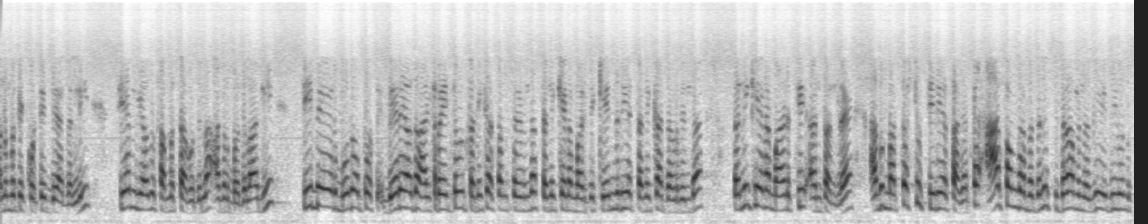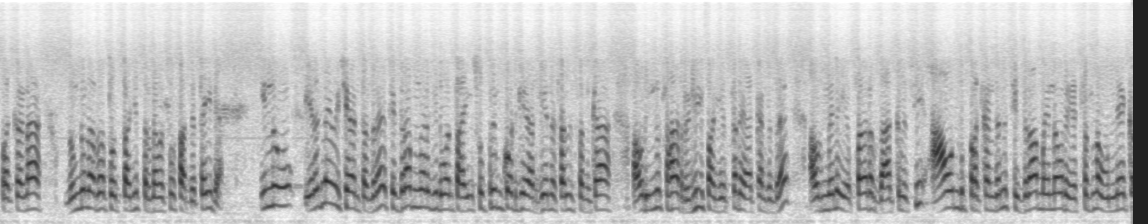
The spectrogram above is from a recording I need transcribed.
ಅನುಮತಿ ಕೊಟ್ಟಿದ್ದೇ ಆದಲ್ಲಿ ಸಿಎಂಗೆ ಯಾವುದು ಸಮಸ್ಯೆ ಆಗೋದಿಲ್ಲ. ಅದ್ರ ಬದಲಾಗಿ ಸಿಬಿಐ ಇರ್ಬೋದು ಅಥವಾ ಬೇರೆ ಯಾವ್ದು ಆಲ್ಟರ್ನೇಟಿವ್ ತನಿಖಾ ಸಂಸ್ಥೆಗಳಿಂದ ತನಿಖೆಯನ್ನ ಮಾಡಿಸಿ ಕೇಂದ್ರೀಯ ತನಿಖಾ ದಳದಿಂದ ತನಿಖೆಯನ್ನ ಮಾಡಿಸಿ ಅಂತಂದ್ರೆ ಅದು ಮತ್ತಷ್ಟು ಸೀರಿಯಸ್ ಆಗುತ್ತೆ. ಆ ಸಂದರ್ಭದಲ್ಲಿ ಸಿದ್ದರಾಮಯ್ಯಗೆ ಇದೀಗ ಒಂದು ಪ್ರಕರಣ ನುಂಗಲಾರದ ತುತ್ತಾಗಿ ಪರಿಣಮಿಸುವ ಸಾಧ್ಯತೆ ಇದೆ. ಇನ್ನು ಎರಡನೇ ವಿಷಯ ಅಂತಂದ್ರೆ ಸಿದ್ದರಾಮಯ್ಯವ್ರಿಗಿರುವಂತಹ ಈ ಸುಪ್ರೀಂ ಕೋರ್ಟ್ಗೆ ಅರ್ಜಿಯನ್ನು ಸಲ್ಲಿಸ ತನಕ ಅವ್ರು ಇನ್ನೂ ಸಹ ರಿಲೀಫ್ ಆಗಿರ್ತಾರೆ. ಯಾಕಂತಂದ್ರೆ ಅವ್ರ ಮೇಲೆ ಎಫ್ಐಆರ್ ಆರ್ ದಾಖಲಿಸಿ ಆ ಒಂದು ಪ್ರಕರಣದಲ್ಲಿ ಸಿದ್ದರಾಮಯ್ಯನವರ ಹೆಸರನ್ನ ಉಲ್ಲೇಖ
